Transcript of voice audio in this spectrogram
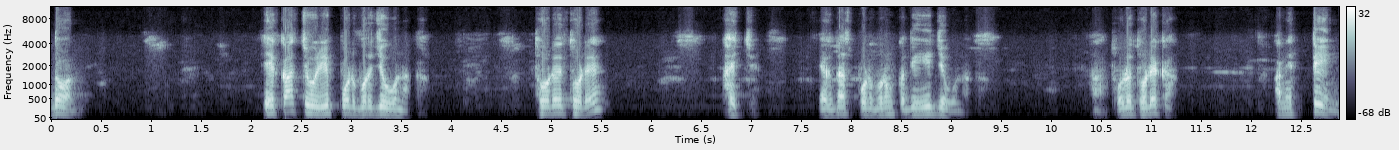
दोन. एकाच वेळी पोटभर जेवू नका. थोडे थोडे खायचे. एकदाच पोट भरून कधीही जेवू नका. हा थोडे थोडे खा. आणि तीन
